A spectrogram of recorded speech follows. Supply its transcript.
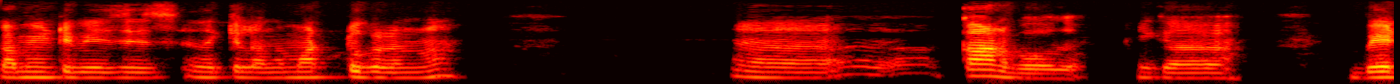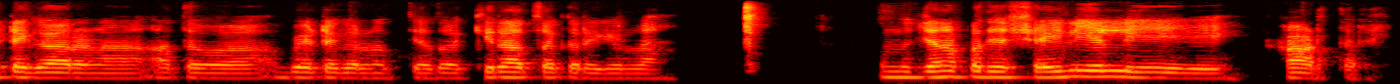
ಕಮ್ಯುನಿಟಿ ಬೇಸಿಸ್ ಅದಕ್ಕೆಲ್ಲ ಮಟ್ಟುಗಳನ್ನು ಕಾಣಬಹುದು ಈಗ ಬೇಟೆಗಾರನ ಅಥವಾ ಬೇಟೆಗಾರನತ್ಯ ಅಥವಾ ಕಿರಾತಕರಿಗೆಲ್ಲ ಒಂದು ಜನಪದ ಶೈಲಿಯಲ್ಲಿ ಹಾಡ್ತಾರೆ.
